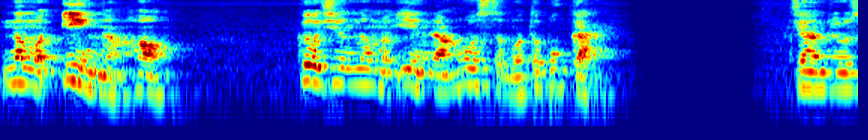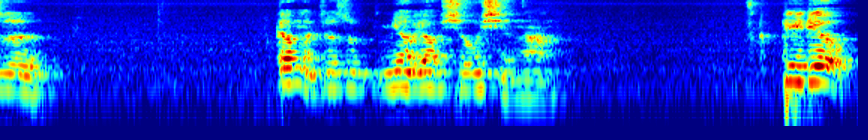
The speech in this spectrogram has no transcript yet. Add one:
那么硬啊，哈。个性那么硬，然后什么都不改，这样就是根本就是没有要修行啊。第六，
